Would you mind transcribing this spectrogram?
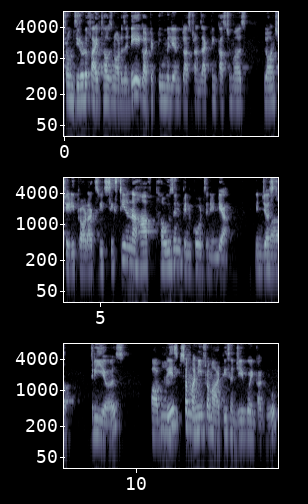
from zero to 5,000 orders a day, got to 2 million plus transacting customers, launched 80 products, reached 16,500 pin codes in India in just wow. three years. Uh, hmm. Raised some money from RP Sanjiv Goenka Group.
